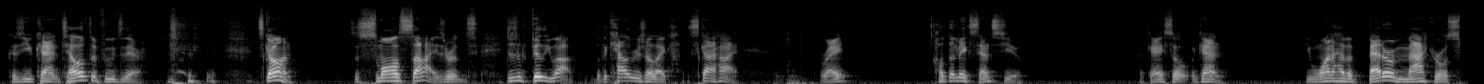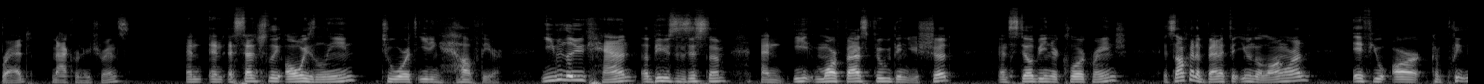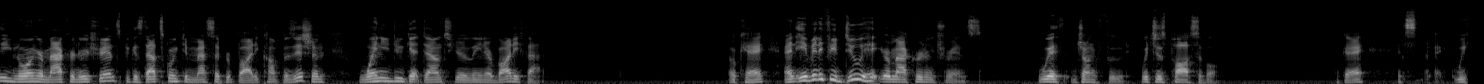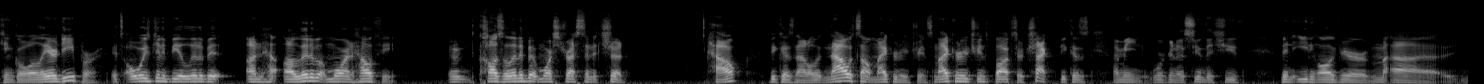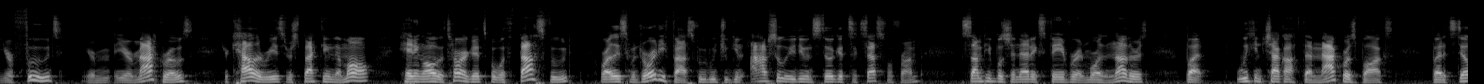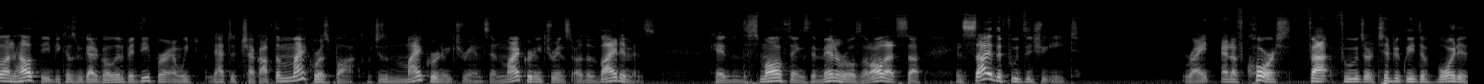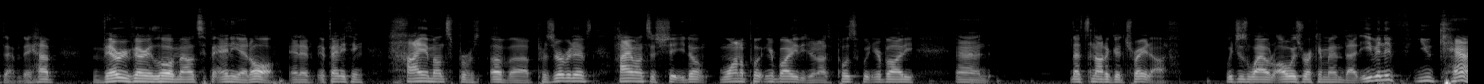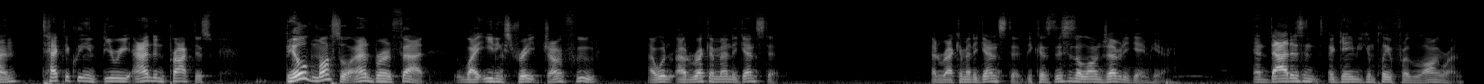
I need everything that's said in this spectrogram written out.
because you can't tell if the food's there. it's gone. It's a small size, or it doesn't fill you up, but the calories are like sky high, right? Hope that makes sense to you. Okay, so again, you want to have a better macro spread, macronutrients, and and essentially always lean towards eating healthier. Even though you can abuse the system and eat more fast food than you should, and still be in your caloric range, it's not going to benefit you in the long run if you are completely ignoring your macronutrients because that's going to mess up your body composition when you do get down to your leaner body fat. Okay? And even if you do hit your macronutrients with junk food, which is possible. Okay? It's we can go a layer deeper. It's always going to be a little bit unhe- a little bit more unhealthy and cause a little bit more stress than it should. How? because not only now it's not micronutrients. Micronutrients box are checked because I mean we're gonna assume that you've been eating all of your uh, your foods, your your macros, your calories, respecting them all, hitting all the targets. But with fast food, or at least majority fast food, which you can absolutely do and still get successful from, some people's genetics favor it more than others. But we can check off the macros box, but it's still unhealthy because we got to go a little bit deeper and we have to check off the micros box, which is micronutrients, and micronutrients are the vitamins. Okay, the, the small things, the minerals, and all that stuff inside the foods that you eat. Right? And of course, fat foods are typically devoid of them. They have very, very low amounts, if any at all. And if, if anything, high amounts of uh, preservatives, high amounts of shit you don't want to put in your body that you're not supposed to put in your body. And that's not a good trade off, which is why I would always recommend that even if you can, technically in theory and in practice, build muscle and burn fat by eating straight junk food, I would I'd recommend against it. I'd recommend against it because this is a longevity game here. And that isn't a game you can play for the long run.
